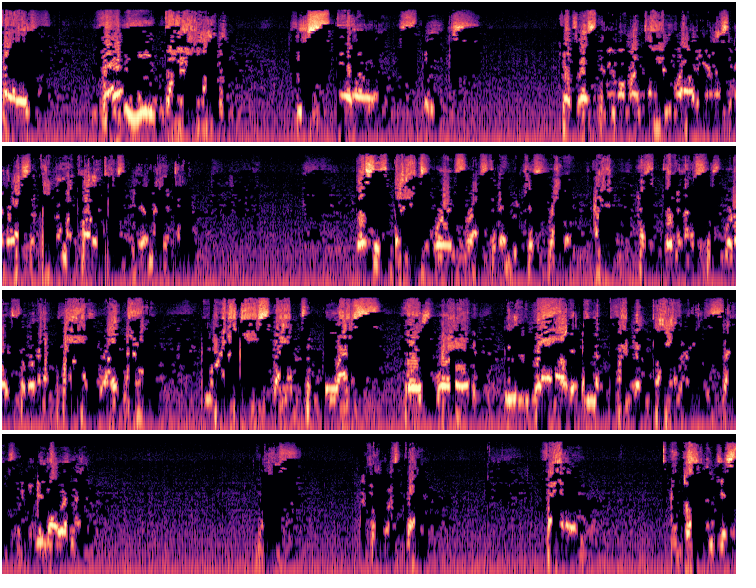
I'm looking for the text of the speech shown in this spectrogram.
faith, though he died, he still speaks. Kids, listen to me one more time while you're listening to the rest of it. I'm going to a minute. This is God's word for us today. We just read it. God has given us His word, so we're going to pause right now. And we're going to ask God to bless his word be read in the public gathering of the saints. Would you go with me? Yes. Okay, let's pray. Father, I don't just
